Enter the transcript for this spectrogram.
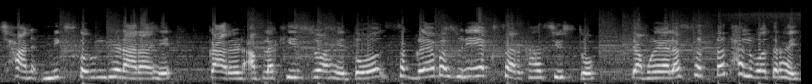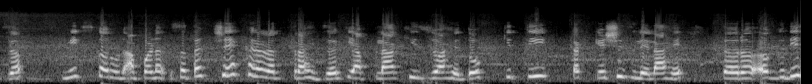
छान मिक्स करून घेणार आहे. कारण आपला खीस जो आहे तो सगळ्या बाजूने एकसारखा शिजतो. त्यामुळे याला सतत हलवत राहायचं. मिक्स करून आपण सतत चेक करत राहायचं की आपला खीस जो आहे तो किती टक्के शिजलेला आहे. तर अगदी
